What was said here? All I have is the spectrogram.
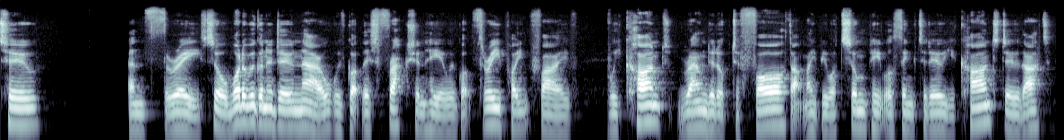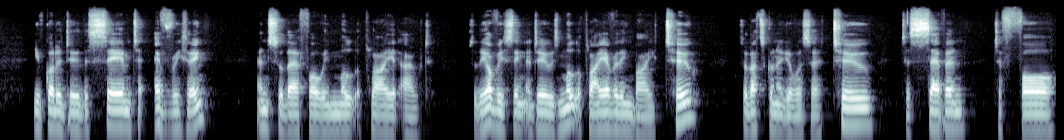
2, and 3. So what are we going to do now? We've got this fraction here. We've got 3.5. We can't round it up to 4. That might be what some people think to do. You can't do that. You've got to do the same to everything. And so therefore we multiply it out. So the obvious thing to do is multiply everything by 2. So that's going to give us a 2 to 7 to 4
